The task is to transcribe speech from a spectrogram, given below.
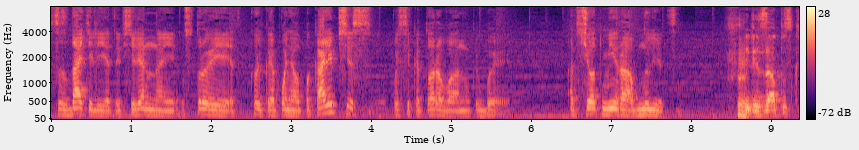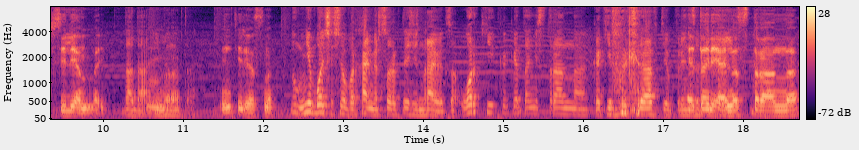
создатели этой вселенной устроили, сколько я понял, апокалипсис, после которого, ну, как бы, отсчет мира обнулится. Перезапуск вселенной. Да-да, именно так. Интересно. Ну, мне больше всего Warhammer 40 тысяч нравится. Орки, как это ни странно, как и в Warcraft, в принципе. Это реально странно.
